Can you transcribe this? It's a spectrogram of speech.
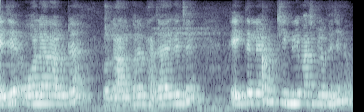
এই যে ওল আর আলুটা লাল করে ভাজা হয়ে গেছে। এই তেলে এখন চিংড়ি মাছগুলো ভেজে নেব।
